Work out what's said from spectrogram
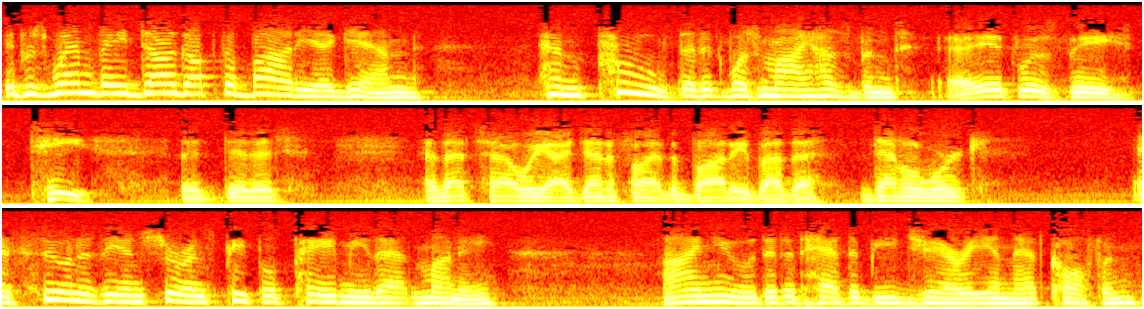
It was when they dug up the body again and proved that it was my husband. Uh, it was the teeth that did it. And that's how we identified the body by the dental work. As soon as the insurance people paid me that money, I knew that it had to be Jerry in that coffin.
